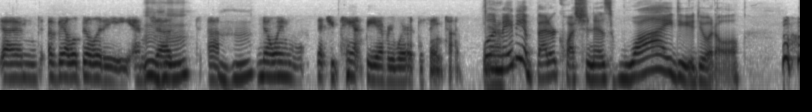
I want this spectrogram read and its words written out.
and availability and just uh, knowing that you can't be everywhere at the same time. Well, and maybe a better question is why do you do it all?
